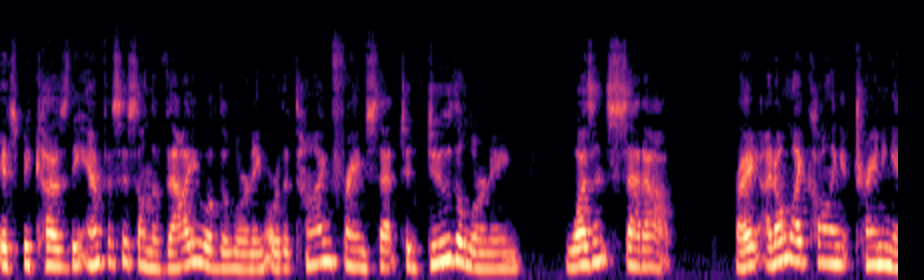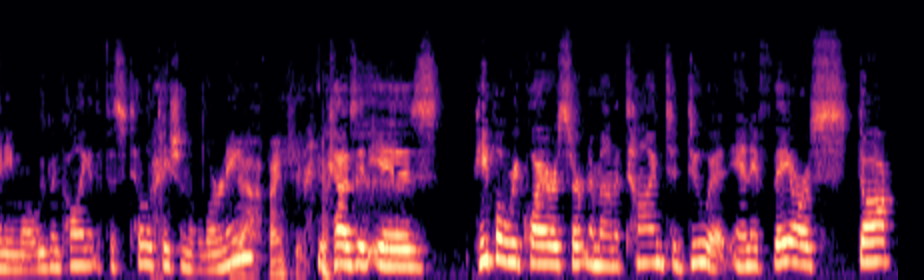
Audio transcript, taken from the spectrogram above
It's because the emphasis on the value of the learning or the time frame set to do the learning wasn't set up right? I don't like calling it training anymore. We've been calling it the facilitation of learning. Yeah, thank you. because it is people require a certain amount of time to do it. And if they are stock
